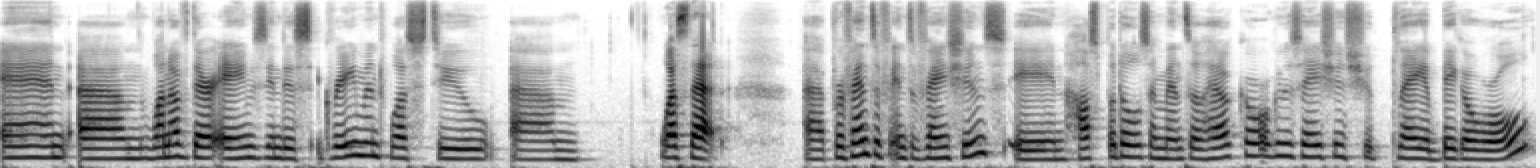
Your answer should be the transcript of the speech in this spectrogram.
And um, one of their aims in this agreement was to um, was that uh, preventive interventions in hospitals and mental health care organizations should play a bigger role.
